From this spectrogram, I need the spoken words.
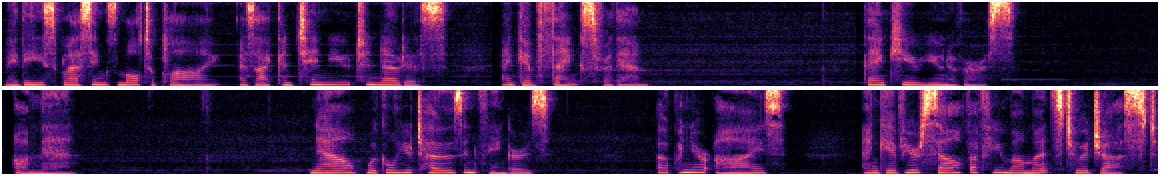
May these blessings multiply as I continue to notice and give thanks for them. Thank you, universe. Amen. Now wiggle your toes and fingers, open your eyes, and give yourself a few moments to adjust.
